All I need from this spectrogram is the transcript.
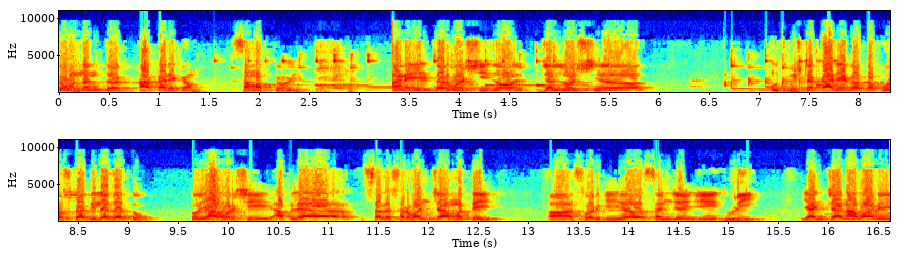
दोन नंतर हा कार्यक्रम समाप्त होईल. आणि दरवर्षी जो जल्लोष उत्कृष्ट कार्यकर्ता पुरस्कार दिला जातो तो यावर्षी आपल्या सग सर्वांच्या मते स्वर्गीय संजयजी धुरी यांच्या नावाने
